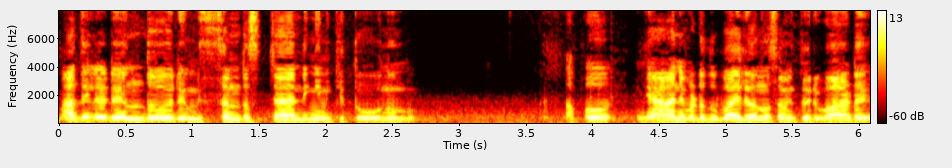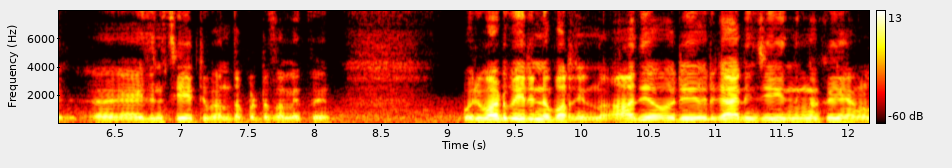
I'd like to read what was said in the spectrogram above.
അതിലൊരു എന്തോ ഒരു മിസ്അണ്ടർസ്റ്റാൻഡിങ് എനിക്ക് തോന്നുന്നു. അപ്പോൾ ഞാനിവിടെ ദുബായിൽ വന്ന സമയത്ത് ഒരുപാട് ഏജൻസിയായിട്ട് ബന്ധപ്പെട്ട സമയത്ത് ഒരുപാട് പേര് എന്നെ പറഞ്ഞിരുന്നു. ആദ്യം ഒരു ഒരു കാര്യം ചെയ്യും നിങ്ങൾക്ക് ഞങ്ങൾ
